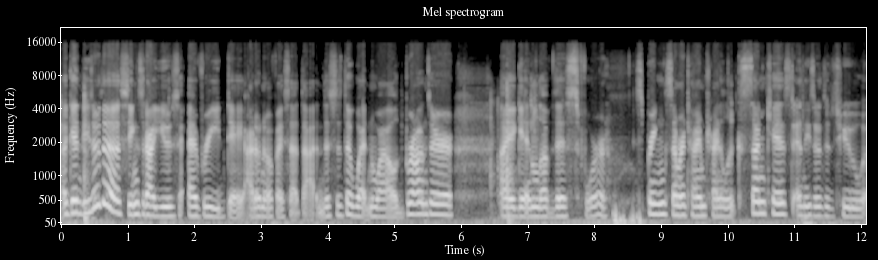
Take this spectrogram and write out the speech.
Again, these are the things that I use every day. I don't know if I said that. And this is the Wet n Wild bronzer. I again love this for spring, summertime, trying to look sun-kissed. And these are the two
